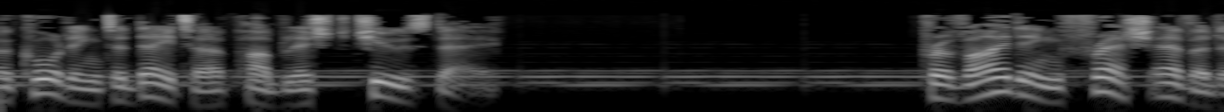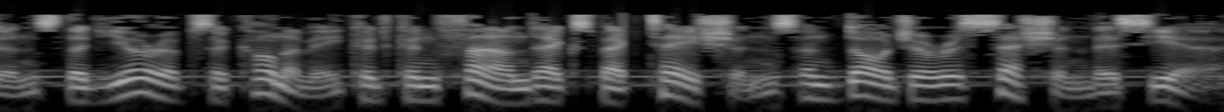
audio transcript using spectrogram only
according to data published Tuesday providing fresh evidence that Europe's economy could confound expectations and dodge a recession this year.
